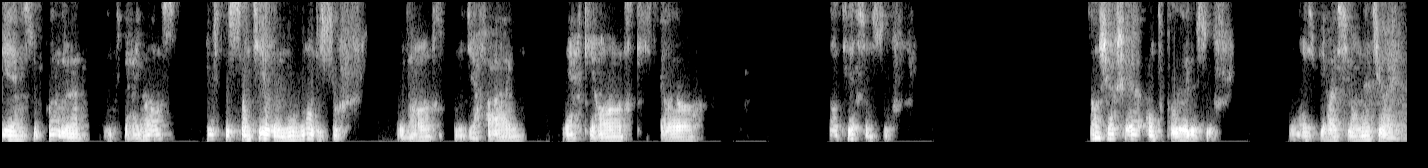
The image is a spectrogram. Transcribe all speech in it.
Et à ce point de l'expérience, juste sentir le mouvement du souffle, le ventre, le diaphragme, l'air qui rentre, qui sort. Sentir son souffle. Sans chercher à contrôler le souffle. Une respiration naturelle.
